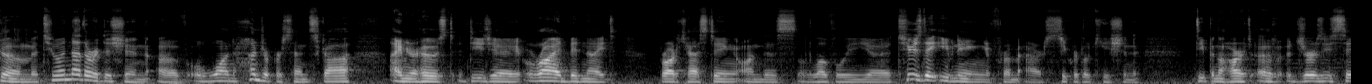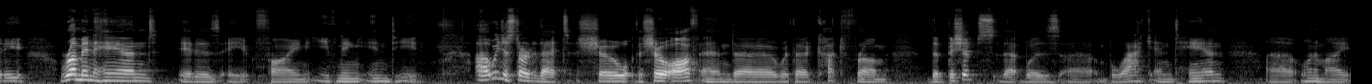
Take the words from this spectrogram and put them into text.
Welcome to another edition of 100% Ska. I'm your host, DJ Ryan Midnight, broadcasting on this lovely uh, Tuesday evening from our secret location deep in the heart of Jersey City. Rum in hand, it is a fine evening indeed. Uh, we just started that show, the show off, and uh, with a cut from the Bishops that was uh, Black and Tan, uh, one of my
